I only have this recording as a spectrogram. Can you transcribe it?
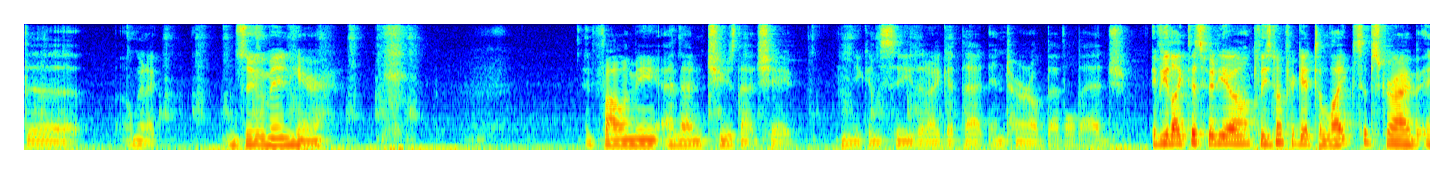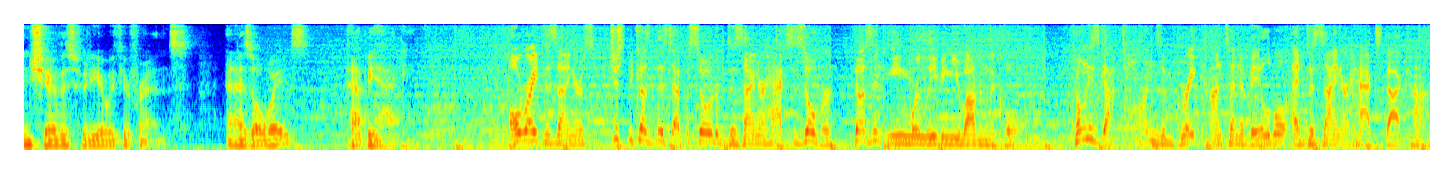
the, I'm to zoom in here and follow me and then choose that shape. And you can see that I get that internal beveled edge. If you like this video, please don't forget to like, subscribe, and share this video with your friends. And as always, happy hacking. All right, designers, just because this episode of Designer Hacks is over doesn't mean we're leaving you out in the cold. Tony's got tons of great content available at designerhacks.com.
